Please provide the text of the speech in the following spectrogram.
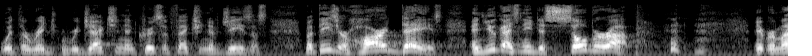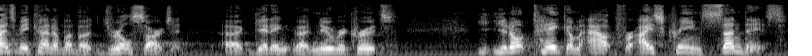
with the re- rejection and crucifixion of Jesus. But these are hard days, and you guys need to sober up. it reminds me kind of of a drill sergeant uh, getting uh, new recruits. You don't take them out for ice cream sundaes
